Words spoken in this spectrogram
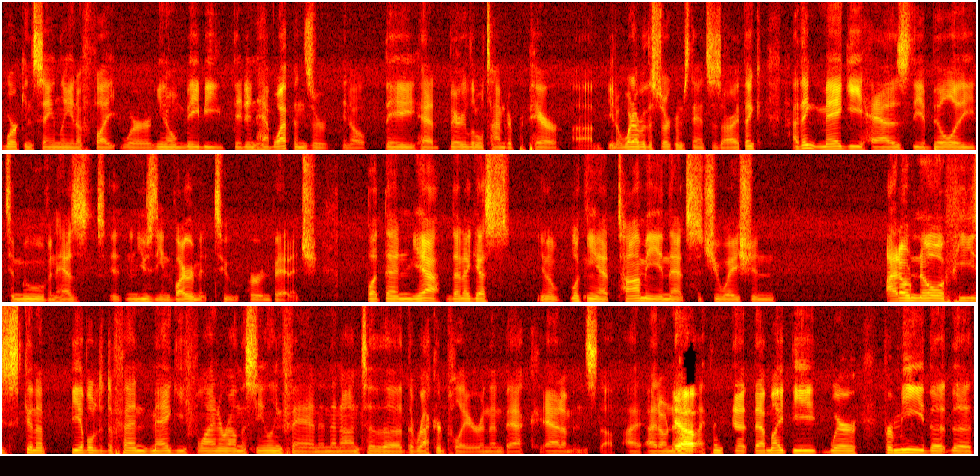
work insanely in a fight where you know maybe they didn't have weapons or you know they had very little time to prepare. Um, you know, whatever the circumstances are, I think I think Maggie has the ability to move and has and use the environment to her advantage. But then, yeah, then I guess you know, looking at Tommy in that situation, I don't know if he's gonna be able to defend Maggie flying around the ceiling fan and then onto the the record player and then back at him and stuff. I, I don't know. Yep. I think that that might be where for me the the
